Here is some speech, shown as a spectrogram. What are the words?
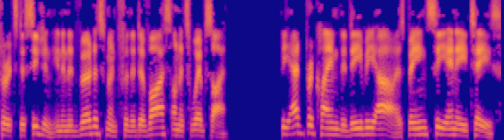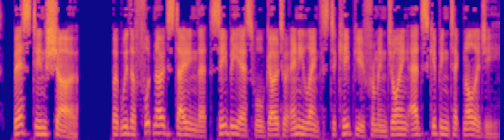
for its decision in an advertisement for the device on its website. The ad proclaimed the DVR as being CNET's best in show, but with a footnote stating that CBS will go to any lengths to keep you from enjoying ad-skipping technology,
